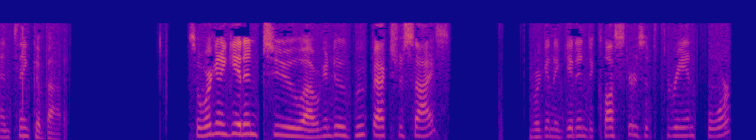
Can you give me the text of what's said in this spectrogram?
and think about it. So we're going to get into uh, we're going to do a group exercise. We're going to get into clusters of three and four.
